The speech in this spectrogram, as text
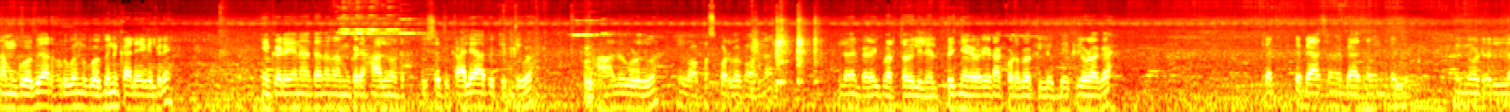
ನಮ್ಮ ಗೋಬಿ ಅವ್ರ ಹುಡುಗನ ಗೋಬಿನ ಖಾಲಿ ಆಗಿಲ್ಲ ರೀ ಈ ಕಡೆ ಏನಂತಂದ್ರೆ ನಮ್ಮ ಕಡೆ ಹಾಲು ನೋಡ್ರಿ. ಇಷ್ಟೊತ್ತು ಖಾಲಿ ಆಗ್ಬೇಕಿತ್ತು. ಹಾಲು ಉಳಿದು ಈಗ ವಾಪಸ್ ಕೊಡ್ಬೇಕು ಅವನ್ನ ಇಲ್ಲಾಂದ್ರೆ ಬೆಳಗ್ಗೆ ಬರ್ತಾವೆ ಇಲ್ಲಿ. ಇಲ್ಲಿ ಫ್ರಿಜ್ನಾಗ ಇಡಕ್ಕೆ ಕೊಡ್ಬೇಕು ಇಲ್ಲಿ ಬೇಕ್ರಿ ಒಳಗೆ. ಕೆಟ್ಟ ಬ್ಯಾಸರ ಬೇಸರ ಬಂದ್ಬಿಟ್ಟೈತಿ ಈಗ ಎಲ್ಲ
